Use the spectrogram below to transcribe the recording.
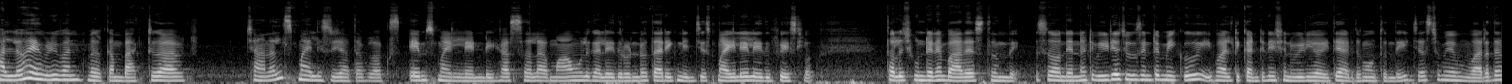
hello everyone welcome back to our channel smiley Sujatha blogs ఏం స్మైల్ లేండి అసలు మామూలుగా లేదు. రెండో తారీఖు నుంచి స్మైలే లేదు ఫేస్లో తలుచుకుంటేనే బాధేస్తుంది. సో నిన్నటి వీడియో చూసింటే మీకు ఇవాళ కంటిన్యూషన్ వీడియో అయితే అర్థమవుతుంది. జస్ట్ మేము వరద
